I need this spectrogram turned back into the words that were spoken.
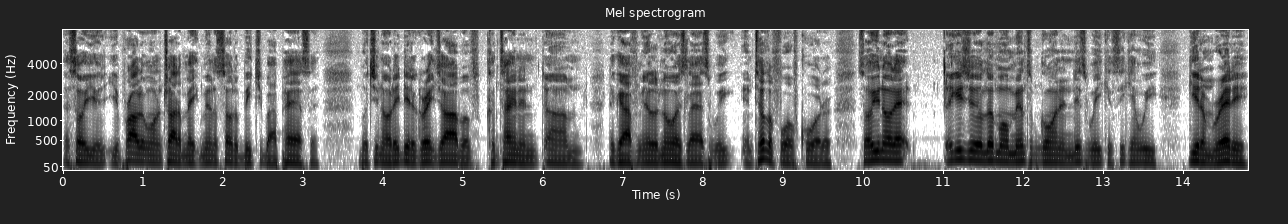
and so you you probably want to try to make Minnesota beat you by passing. But you know they did a great job of containing um, the guy from Illinois last week until the fourth quarter. So you know that it gives you a little momentum going in this week and see can we get them ready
